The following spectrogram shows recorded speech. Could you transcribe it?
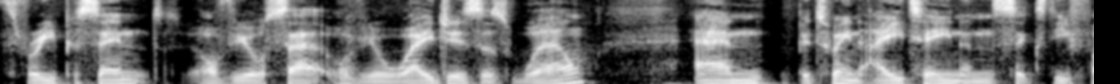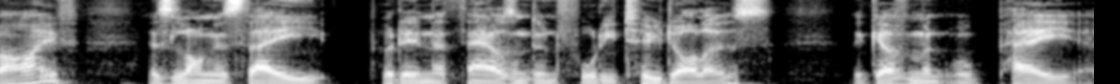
3% of your sat of your wages as well. And between 18 and 65, as long as they put in $1,042, the government will pay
